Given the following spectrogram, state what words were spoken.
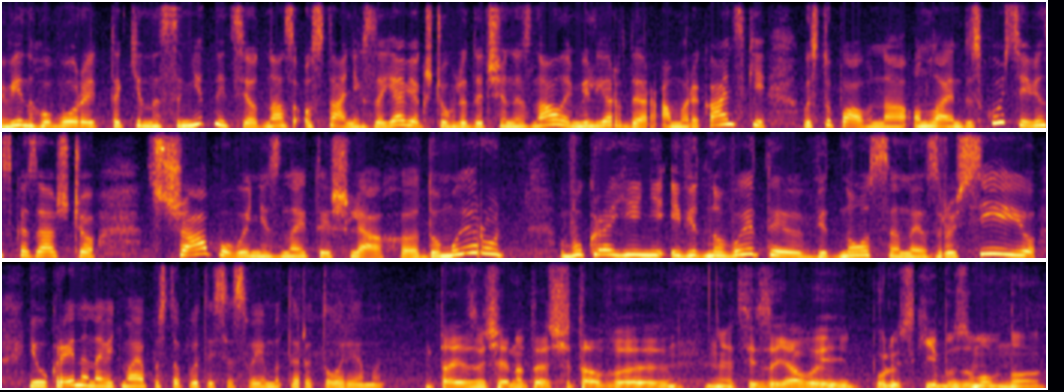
він говорить такі несенітниці. Одна з останніх заяв, якщо глядачі не знали, мільярдер американський виступав на онлайн дискусії. Він сказав, що США повинні знайти шлях до миру в Україні і відновити відносини з Росією, і Україна навіть має поступитися своїми територіями. Та я звичайно теж читав е, ці заяви. і По-людськи, безумовно,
